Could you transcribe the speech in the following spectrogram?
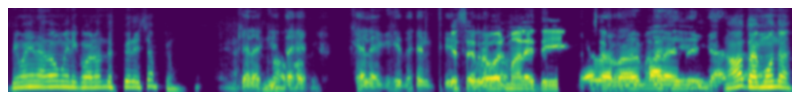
¿Te imaginas a Dominic con el Undisputed Champion? Que le quite, que le quite el título. Que se robó el maletín. Que se el maletín, No, todo el mundo,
